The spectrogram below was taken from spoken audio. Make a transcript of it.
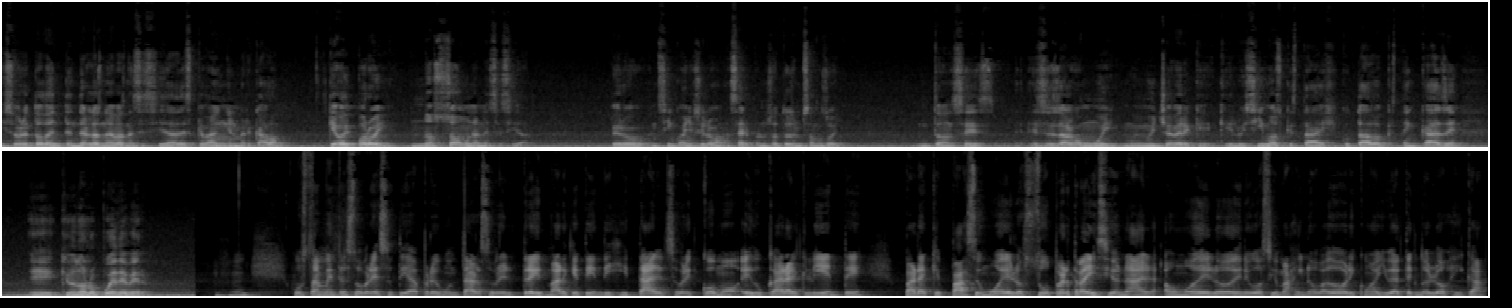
y sobre todo entender las nuevas necesidades que van en el mercado, que hoy por hoy no son una necesidad, pero en cinco años sí lo van a hacer, pero nosotros empezamos hoy. Entonces, eso es algo muy, muy, muy chévere que, lo hicimos, que está ejecutado, que está en calle, eh, que uno lo puede ver. Justamente sobre eso te iba a preguntar, sobre el trade marketing digital, sobre cómo educar al cliente para que pase un modelo súper tradicional a un modelo de negocio más innovador y con ayuda tecnológica.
